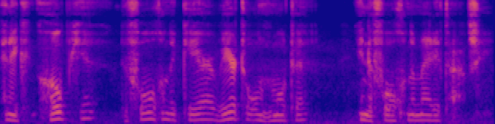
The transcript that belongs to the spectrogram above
en ik hoop je de volgende keer weer te ontmoeten in de volgende meditatie.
